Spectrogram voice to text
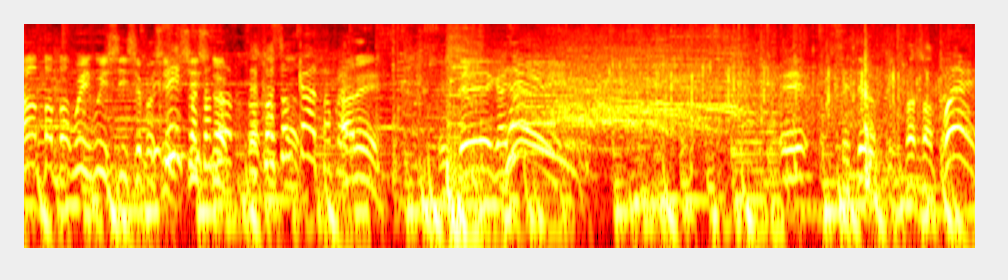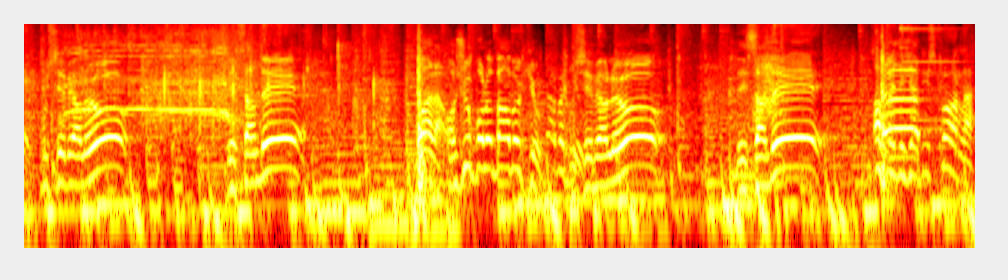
Non, oui, oui, si, c'est possible. Si, Six, 69, neuf, c'est 64 après. Allez, et c'est gagné. Et c'était le prix, 60. Ouais. Poussez vers le haut, descendez. Voilà, on joue pour le barbecue. Poussez vers le haut, descendez. On fait déjà du sport là.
